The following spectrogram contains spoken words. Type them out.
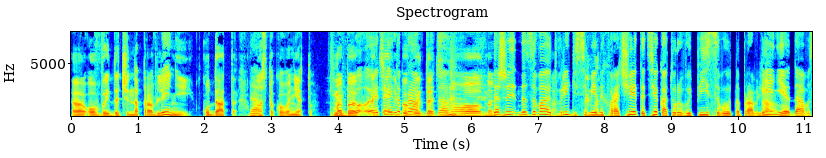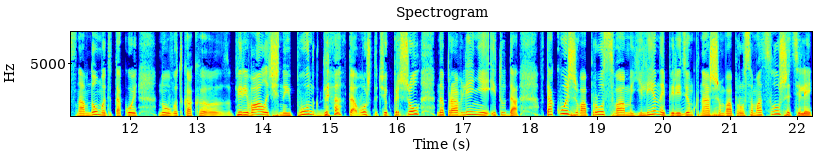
э, о выдаче направлений куда-то, да. у нас такого нету. Мы бы это, хотели это бы правда, выдать, да. но, но... Даже называют в Риге семейных врачей, это те, которые выписывают направление, да. да, в основном это такой, ну, вот как э, перевалочный пункт для того, что человек пришел, направление и туда. В такой же вопрос вам, Елена, перейдем к нашим вопросам от слушателей.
